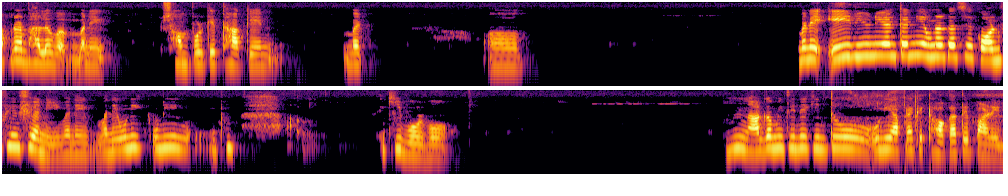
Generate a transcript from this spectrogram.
আপনার ভালো মানে সম্পর্কে থাকেন বাট মানে এই রিউনিয়নটা নিয়ে ওনার কাছে কনফিউশনই মানে মানে উনি উনি, কি বলব? হুম, আগামী দিনে কিন্তু উনি আপনাকে ঠকাতে পারেন।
